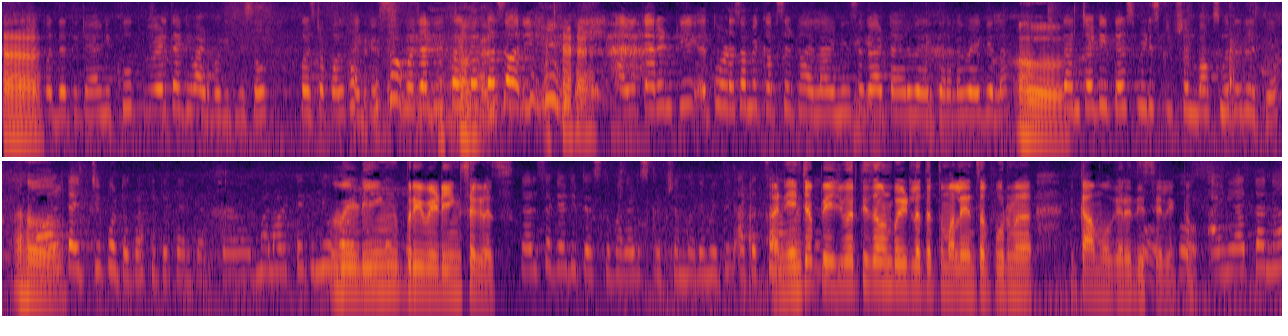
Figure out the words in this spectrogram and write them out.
हा. अशा पद्धतीने आणि खूप वेळ त्यांनी वाट बघितली. So first of all thank you so much आणि पहिल्यांदा सॉरी आणि कारण की थोडासा मेकअप सेट व्हायला आणि सगळं अटायर वेअर करायला वेळ गेला. हो. त्यांच्या डिटेल्स मी डिस्क्रिप्शन बॉक्समध्ये देते. हो. ऑल टाईपची फोटोग्राफी ते करतात. मला वाटतं की न्यू वेडिंग प्री वेडिंग सगळंच. तर सगळे डिटेल्स तुम्हाला डिस्क्रिप्शनमध्ये मिळतील. आता आणि यांच्या पेज वरती जाऊन बघितलं तर तुम्हाला यांचं पूर्ण काम वगैरे दिसेल हो, एकदम. आणि आता ना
